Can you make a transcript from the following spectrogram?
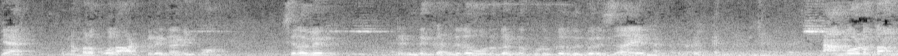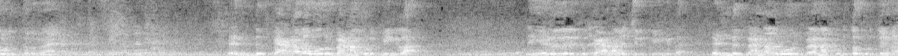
ஏன்? நம்மளை போல ஆட்கள் என்ன நினைப்போம்? சில பேர் ரெண்டு கண்ணுல ஒரு கண்ணு கொடுக்கறது பெருசா என்ன? நாங்கோட தான் கொடுத்துருவேன். ரெண்டு பேனல ஒரு பேனா கொடுப்பீங்களா? நீங்க எழுதுறதுக்கு பேனா வச்சிருப்பீங்களா ரெண்டு பேனா ஒரு பேனா கொடுத்த கொடுத்தீங்க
